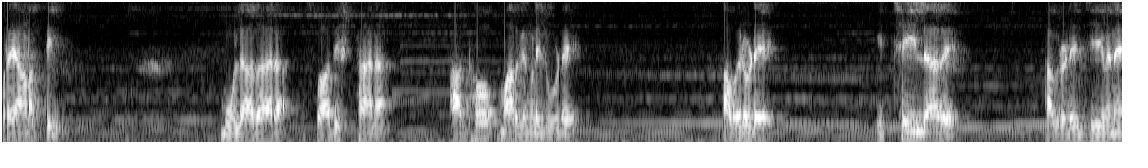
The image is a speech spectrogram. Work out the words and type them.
പ്രയാണത്തിൽ മൂലാധാര സ്വാധിഷ്ഠാന അധോ മാർഗങ്ങളിലൂടെ അവരുടെ ഇച്ഛയില്ലാതെ അവരുടെ ജീവനെ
